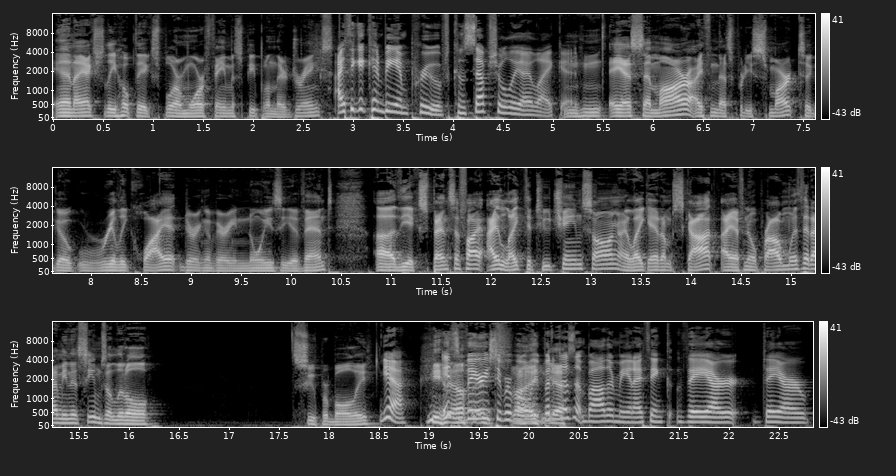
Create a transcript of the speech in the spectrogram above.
And I actually hope they explore more famous people in their drinks. I think it can be improved conceptually. I like it. hmm ASMR, I think that's pretty smart to go really quiet during a very noisy event. Uh, the Expensify, I like the 2 Chainz song. I like Adam Scott. I have no problem with it. I mean, it seems a little Super Bowly. Yeah, You it's know, very it's Super Bowly, but yeah. it doesn't bother me. And I think they are they are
